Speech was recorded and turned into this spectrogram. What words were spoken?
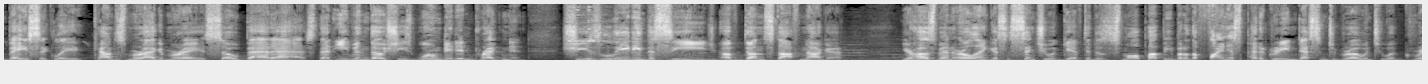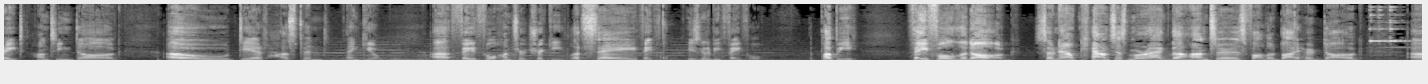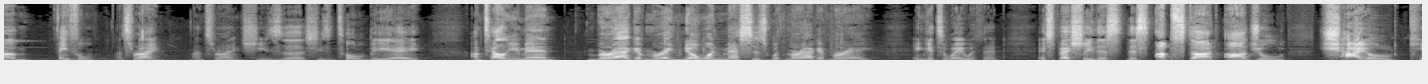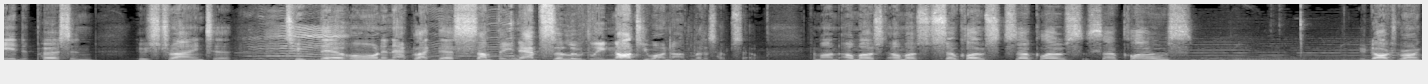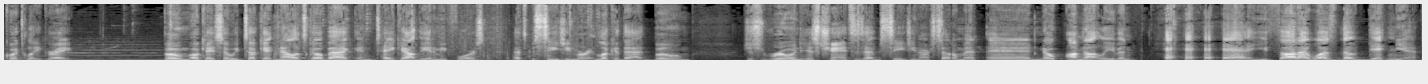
basically, Countess Morag of Moray is so badass that even though she's wounded and pregnant, she is leading the siege of Dunstaffnage. Your husband, Earl Angus, has sent you a gift. It is a small puppy, but of the finest pedigree and destined to grow into a great hunting dog. Oh, dear husband, thank you. Uh, faithful hunter, tricky. Let's say faithful. He's going to be faithful. The puppy, faithful the dog. So now Countess Morag the hunter is followed by her dog, um, faithful. That's right. That's right. She's a, she's a total BA. I'm telling you, man, Morag of Moray. No one messes with Morag of Moray and gets away with it. Especially this, this upstart, Argyll, child, kid person who's trying to toot their horn and act like they're something. Absolutely not. You are not. Let us hope so. Come on. Almost. Almost. So close. So close. So close. Your dog's growing quickly. Great. Boom. Okay, so we took it. Now let's go back and take out the enemy force that's besieging Moray. Look at that. Boom. Just ruined his chances at besieging our settlement. And nope, I'm not leaving. you thought I was, though, didn't you?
